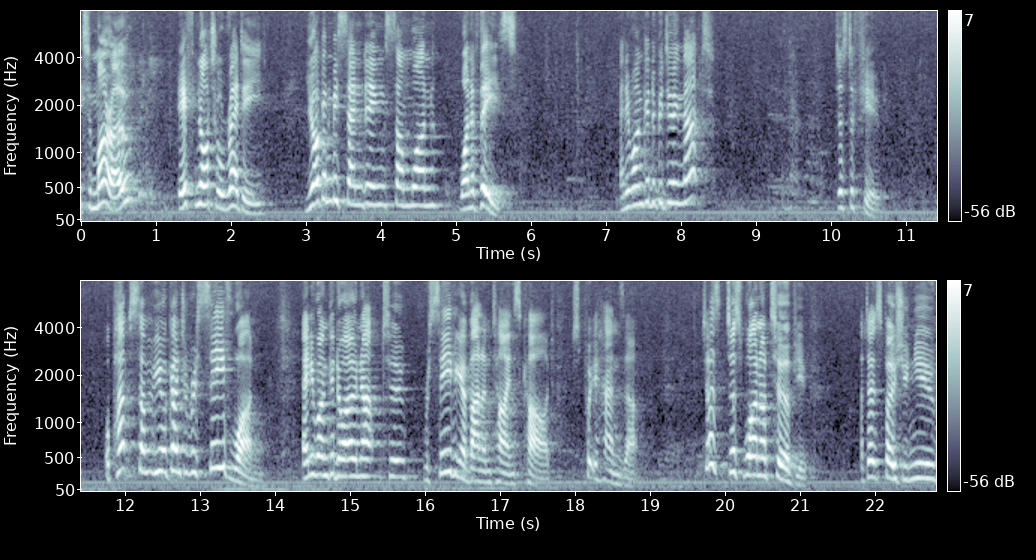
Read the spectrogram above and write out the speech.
tomorrow, if not already, you're going to be sending someone one of these. Anyone going to be doing that? Just a few. Or perhaps some of you are going to receive one. Anyone going to own up to receiving a Valentine's card? Just put your hands up. Just, just one or two of you. I don't suppose you knew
